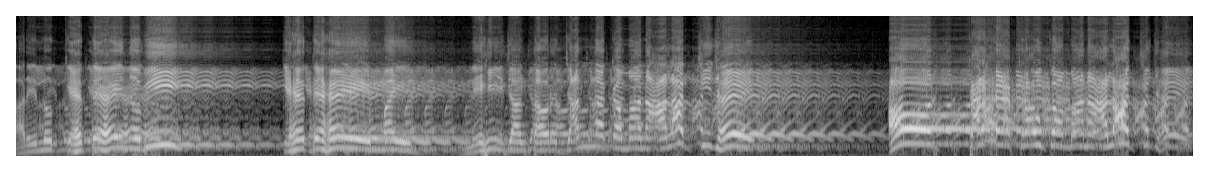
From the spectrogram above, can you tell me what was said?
अरे लोग कहते हैं नबी कहते हैं मैं नहीं जानता और जानना का माना अलग चीज है और कराऊ का माना अलग चीज़ है।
